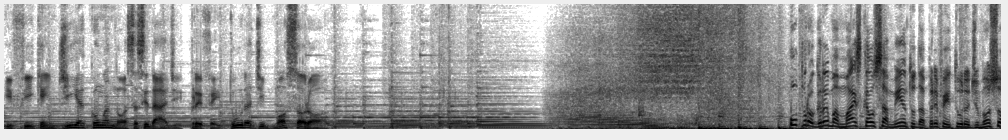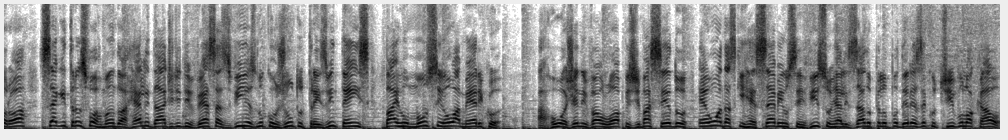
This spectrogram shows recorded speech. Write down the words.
e fique em dia com a nossa cidade. Prefeitura de Mossoró. O programa Mais Calçamento da Prefeitura de Mossoró segue transformando a realidade de diversas vias no conjunto Três Vinténs, bairro Monsenhor Américo. A rua Genival Lopes de Macedo é uma das que recebem o serviço realizado pelo Poder Executivo local.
